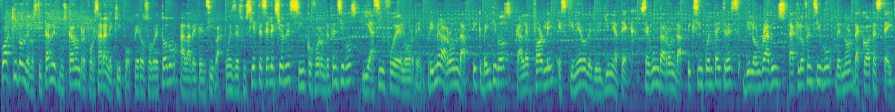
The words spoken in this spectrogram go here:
fue aquí donde los Titanes buscaron reforzar al equipo, pero sobre todo a la defensiva, pues de sus 7 selecciones 5 fueron defensivos y así fue el orden. Primera ronda, pick 22, Caleb Farley, esquinero de Virginia Tech. Segunda ronda, pick 53, Dylan Radus, tackle ofensivo de North Dakota State.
